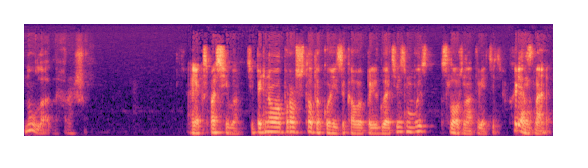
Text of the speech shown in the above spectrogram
Ну ладно, хорошо. Олег, спасибо. Теперь на вопрос, что такое языковой полиглотизм, вы сложно ответить. Хрен знает.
